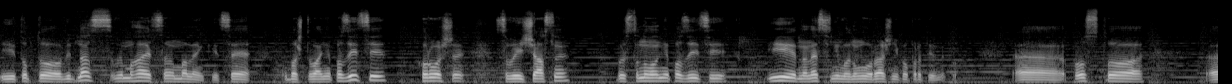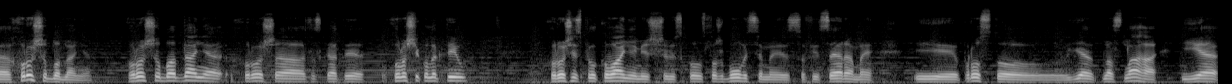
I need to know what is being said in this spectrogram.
І тобто від нас вимагають саме маленьке це облаштування позиції хороше, своєчасне встановлення позиції і нанесення вогневого ураження по противнику. Е, просто е, хороше обладнання. Хороше обладнання, хороша, так сказати, хороший колектив, хороше спілкування між військовослужбовцями, з офіцерами. І просто є наснага є,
